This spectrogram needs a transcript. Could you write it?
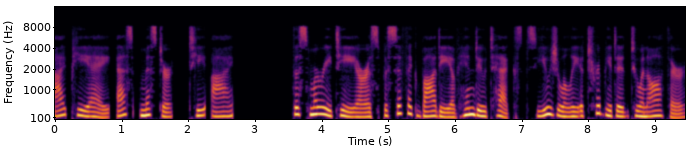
IPA, s, Mr. T, I. The Smriti are a specific body of Hindu texts usually attributed to an author,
